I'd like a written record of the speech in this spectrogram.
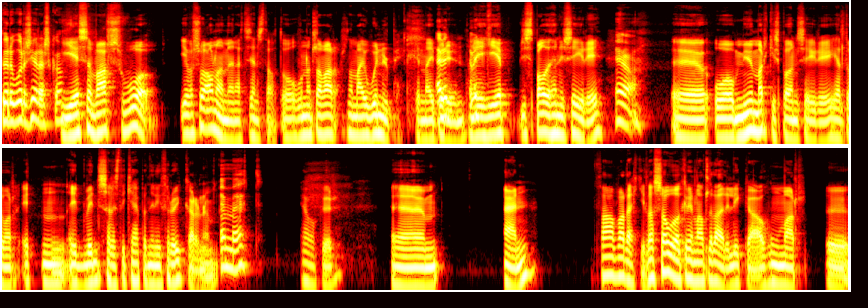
hverju voru sjöra sko? Ég sem var svo ég var svo ánægð með henni eftir senast átt og hún alltaf var svona my winner pick hérna í byrjun. Þannig að ég, ég spáði henni sigri. Já, uh, og mjög margir spáði henni sigri. Ég held að hún var einn, einn vinsalisti keppandinn í þraukarunum hjá okkur. Um, en það var ekki, það sáðu að greina allir aðri líka að hún var uh,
